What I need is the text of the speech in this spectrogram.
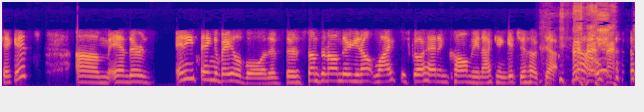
tickets. Um, and there's anything available. And if there's something on there you don't like, just go ahead and call me and I can get you hooked up. So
